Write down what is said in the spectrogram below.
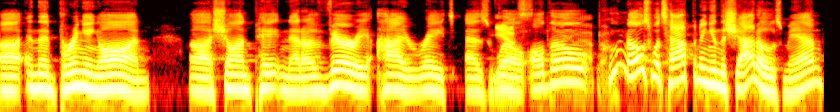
uh, and then bringing on uh, Sean Payton at a very high rate as well. Yes, Although who knows what's happening in the shadows, man.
